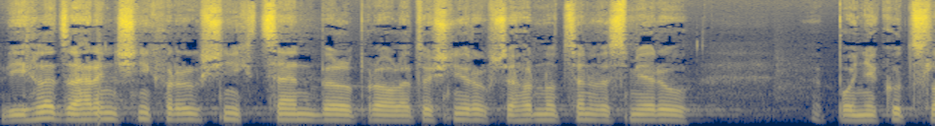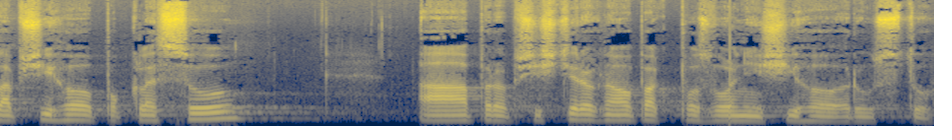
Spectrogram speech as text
Výhled zahraničních produkčních cen byl pro letošní rok přehodnocen ve směru poněkud slabšího poklesu a pro příští rok naopak pozvolnějšího růstu.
